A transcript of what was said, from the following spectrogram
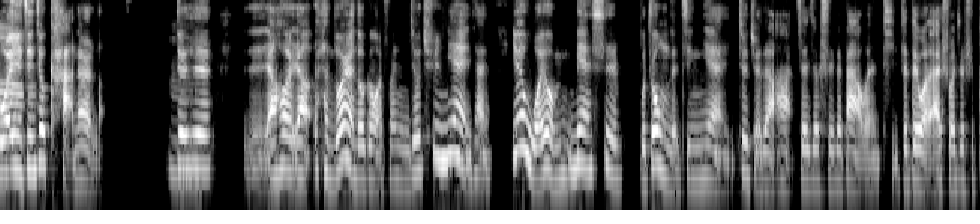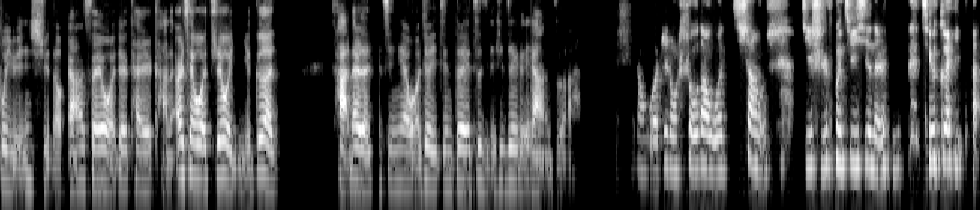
我已经就卡那儿了，就是。然后，然后很多人都跟我说，你就去念一下，因为我有面试不中的经验，就觉得啊，这就是一个大问题，这对我来说就是不允许的。然后，所以我就开始卡那，而且我只有一个卡那儿的经验，我就已经对自己是这个样子了。像我这种收到过上 几十封拒信的人，情何以堪？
